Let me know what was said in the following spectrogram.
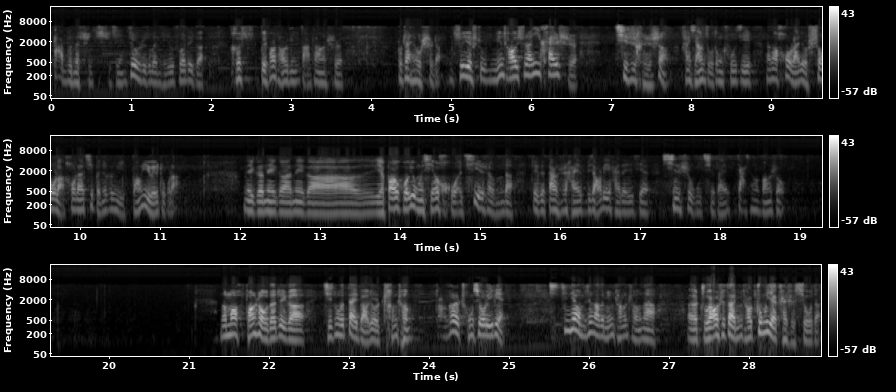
大部分的时时间，就是这个问题，就是说这个和北方少数民族打仗是不占优势的。所以说明朝虽然一开始气势很盛，还想主动出击，但到后来就收了，后来基本就是以防御为主了。那个那个那个也包括用一些火器什么的，这个当时还比较厉害的一些新式武器来加强防守。那么防守的这个集中的代表就是长城，整个重修了一遍。今天我们见到的明长城呢？呃，主要是在明朝中叶开始修的。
